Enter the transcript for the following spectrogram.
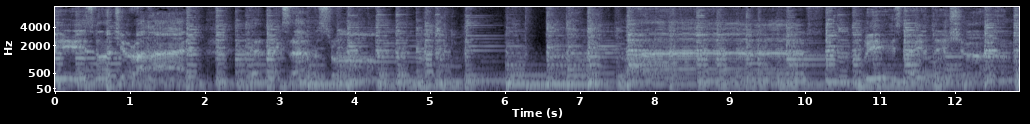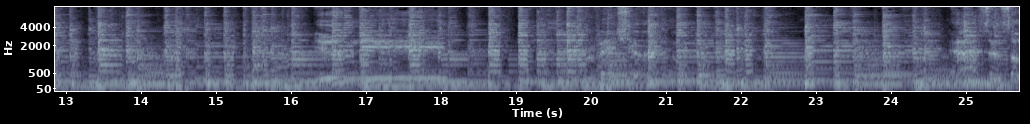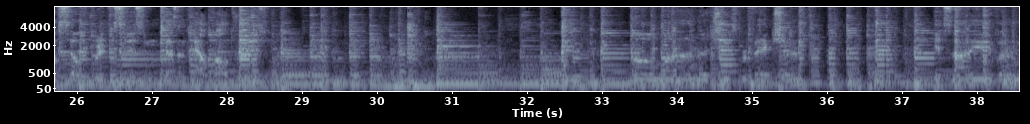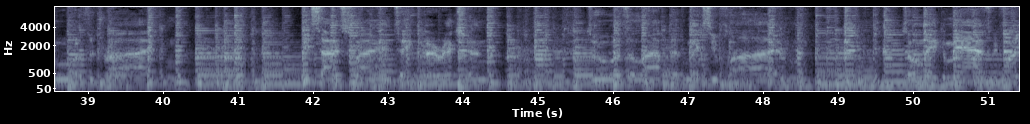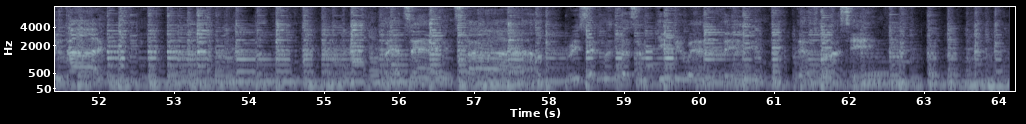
is not your ally that makes ever strong. Life, please pay attention. You need. The absence of self-criticism perfection. It's not even worth a try. Be satisfied and take direction towards a life that makes you fly. So make amends before you die. Let's end in style. Resentment doesn't give you any.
